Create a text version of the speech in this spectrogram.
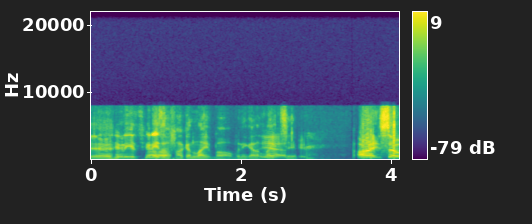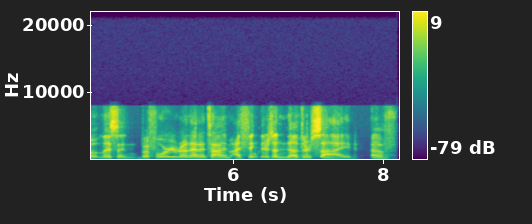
Yeah, who needs who needs Uh, a fucking light bulb when you got a yeah, lightsaber? All right, so listen, before we run out of time, I think there's another side of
